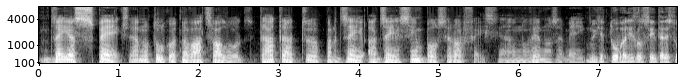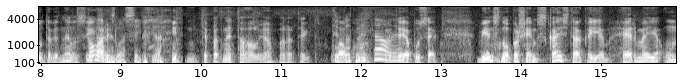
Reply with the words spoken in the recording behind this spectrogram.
dzējas spēks, ja, nu, tulkot no vācu valodas. Tātad par dzēju, dzējas simbols ir Orfejs, ja, nu, viennozīmīgi. Nu, ja to var izlasīt, tad es to tagad nelasīšu. To var izlasīt, jā. Tepat netālu, jā, varētu teikt, Tepat laukuma netālu, jā. pretējā pusē. Viens no pašiem skaistākajiem Hermeja un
